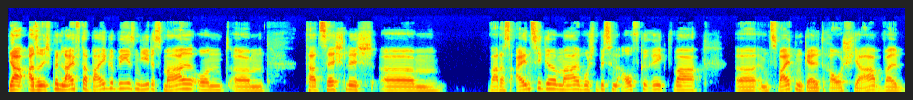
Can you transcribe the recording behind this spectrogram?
Ja, also ich bin live dabei gewesen, jedes Mal und ähm, tatsächlich ähm, war das einzige Mal, wo ich ein bisschen aufgeregt war, äh, im zweiten Geldrauschjahr, weil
